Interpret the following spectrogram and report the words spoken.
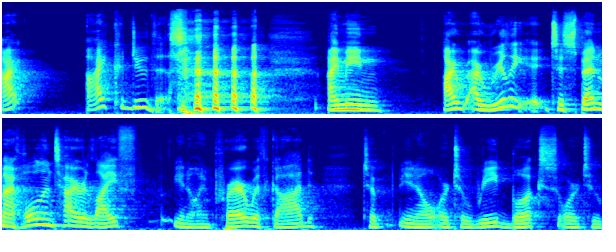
I I could do this. I mean, I I really to spend my whole entire life, you know, in prayer with God, to you know, or to read books or to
